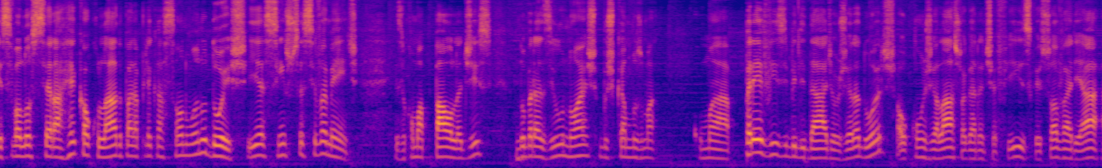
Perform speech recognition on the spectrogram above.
esse valor será recalculado para aplicação no ano 2 e assim sucessivamente. Quer dizer, como a Paula disse, no Brasil nós buscamos uma, uma previsibilidade aos geradores, ao congelar sua garantia física e só variar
